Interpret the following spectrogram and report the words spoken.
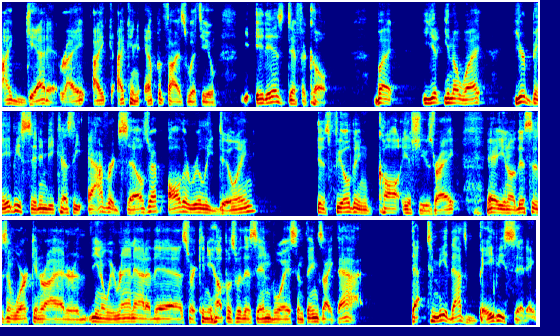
I get it, right? I, I can empathize with you. It is difficult, but you, you know what? You're babysitting because the average sales rep, all they're really doing is fielding call issues, right? Hey, you know, this isn't working right, or, you know, we ran out of this, or can you help us with this invoice and things like that. That to me, that's babysitting.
